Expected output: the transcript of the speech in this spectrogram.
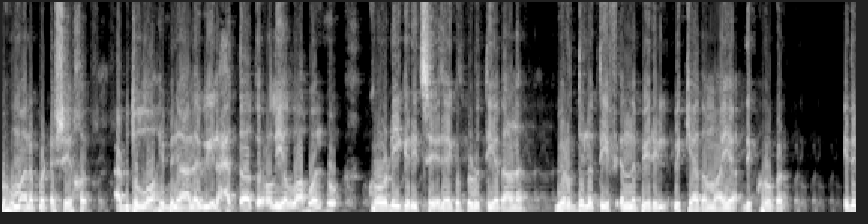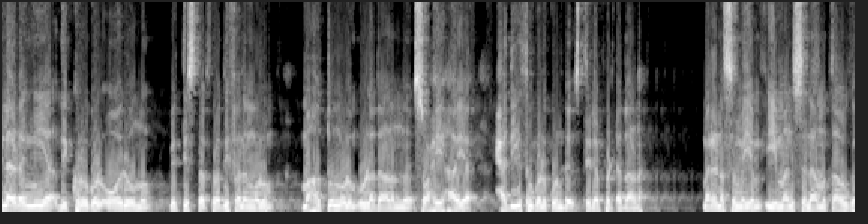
ബഹുമാനപ്പെട്ട ഷെയ്ഖ് അബ്ദുല്ലാഹിബിൻ അലവിൽ ഹദ്ദാദ് റളിയല്ലാഹു അൻഹു ക്രോഡീകരിച്ച് രേഖപ്പെടുത്തിയതാണ് വിർദു ലത്തീഫ് എന്ന പേരിൽ വിഖ്യാതമായ ദിക്റുകൾ. ഇതിലടങ്ങിയ ദിക്റുകൾ ഓരോന്നും വ്യത്യസ്ത പ്രതിഫലങ്ങളും മഹത്വങ്ങളും ഉള്ളതാണെന്ന് സ്വഹീഹായ ഹദീസുകൾ കൊണ്ട് സ്ഥിരപ്പെട്ടതാണ്. മരണസമയം ഈമാൻ സലാമത്താവുക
